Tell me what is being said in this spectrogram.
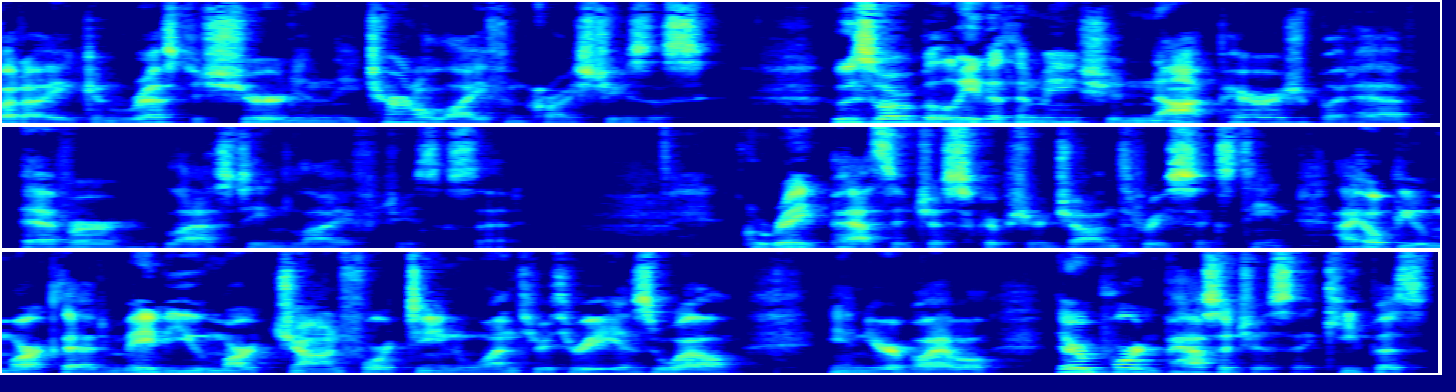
but I can rest assured in the eternal life in Christ Jesus. Whosoever believeth in me should not perish, but have everlasting life, Jesus said. Great passage of scripture, John 3.16. I hope you mark that. Maybe you mark John 14, 1 through 3 as well in your Bible. They're important passages that keep us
